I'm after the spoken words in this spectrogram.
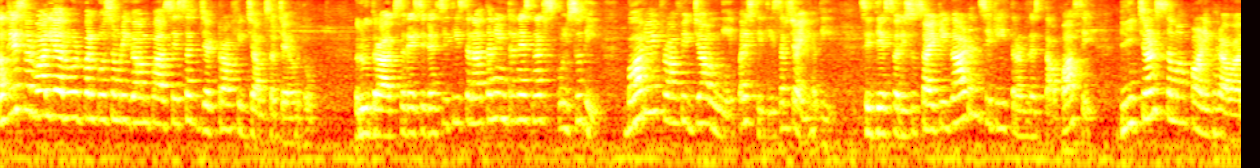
અંકલેશ્વર વાલિયા રોડ પર કોસંબડી ગામ પાસે સજ્જ ટ્રાફિક જામ સર્જાયો હતો. રુદ્રાક્ષ રેસિડેન્સીથી સનાતન ઇન્ટરનેશનલ સ્કૂલ સુધી ભારે ટ્રાફિક જામની પરિસ્થિતિ સર્જાઈ હતી. સિદ્ધેશ્વરી સોસાયટી ગાર્ડન સિટી ત્રણ રસ્તા પાસે ઢીંચણ સમા પાણી ભરાવા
